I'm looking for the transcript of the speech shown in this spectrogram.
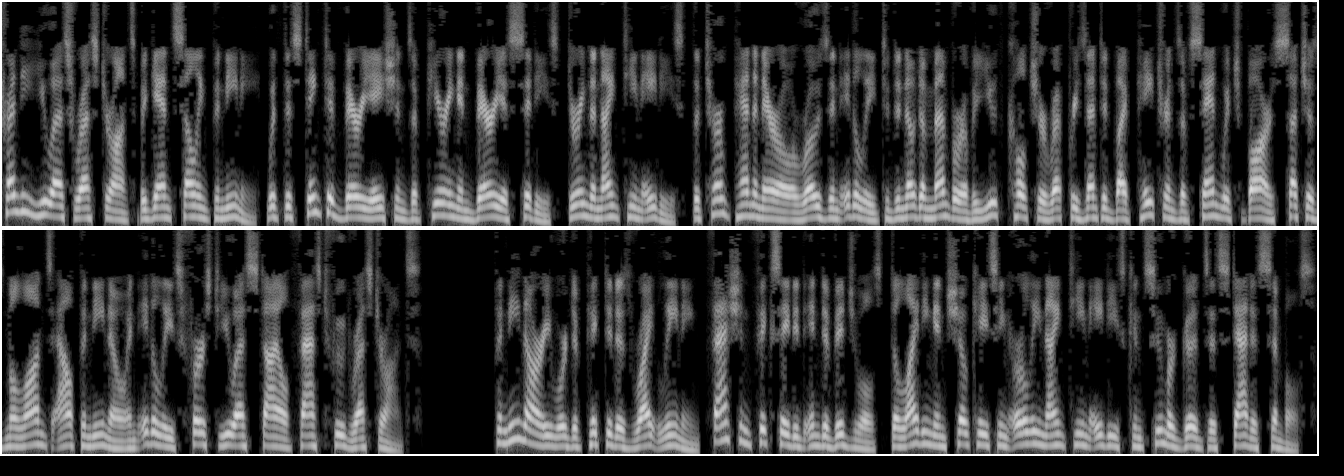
Trendy U.S. restaurants began selling panini, with distinctive variations appearing in various cities. During the 1980s, the term paninaro arose in Italy to denote a member of a youth culture represented by patrons of sandwich bars such as Milan's Al Panino and Italy's first U.S.-style fast food restaurants. Paninari were depicted as right-leaning, fashion-fixated individuals, delighting in showcasing early 1980s consumer goods as status symbols.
